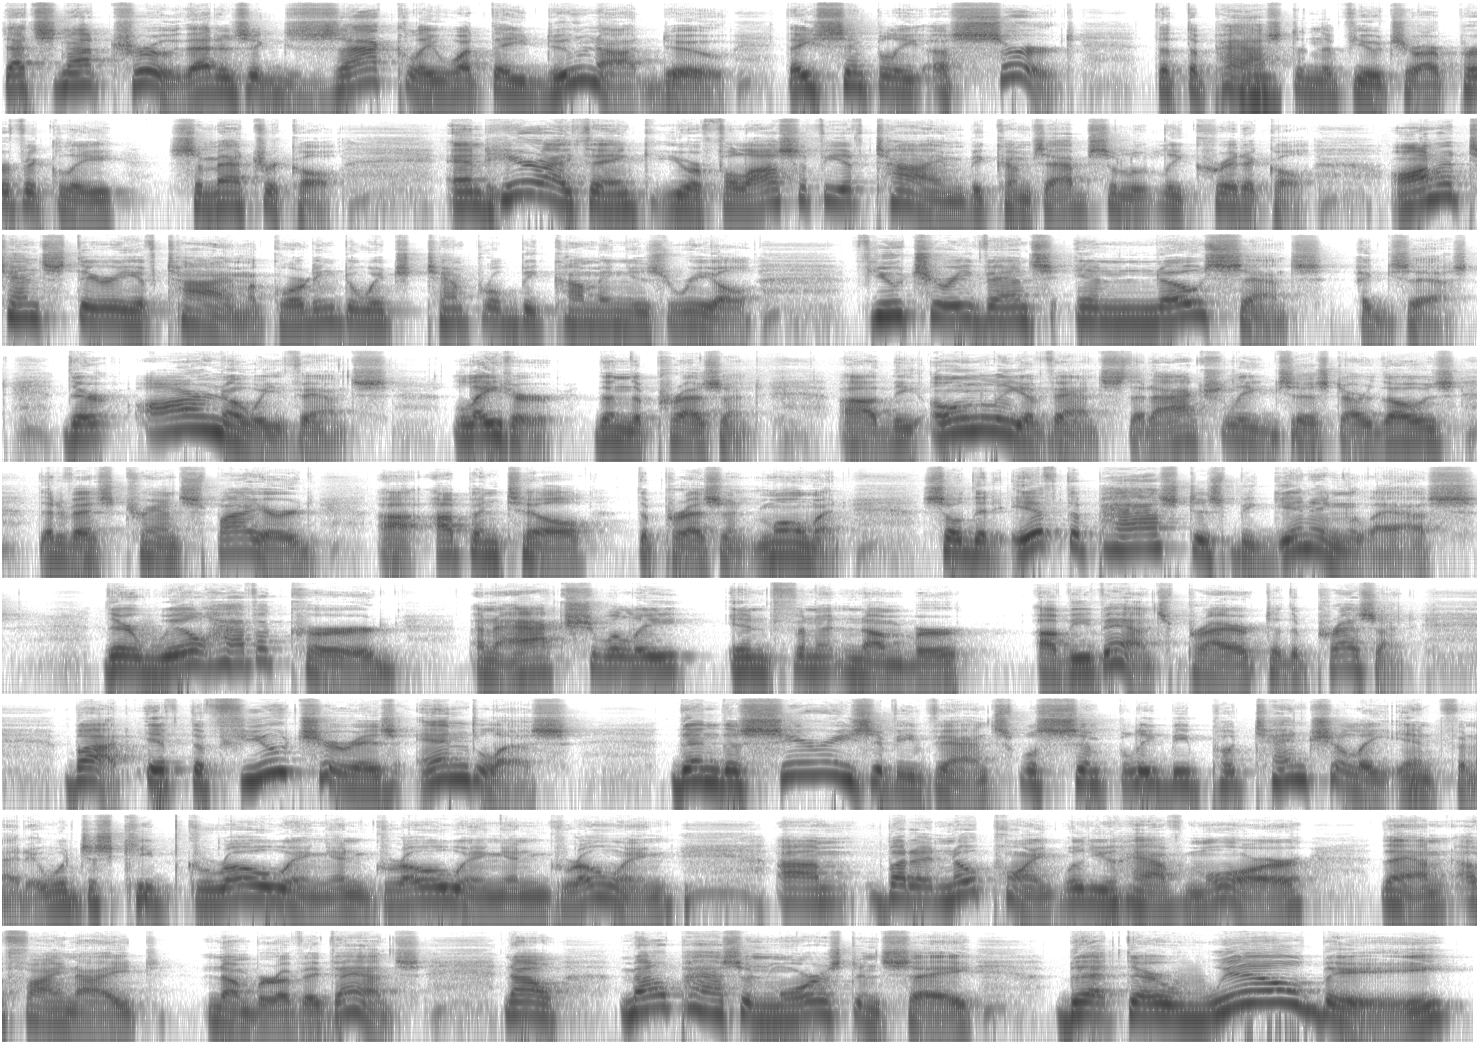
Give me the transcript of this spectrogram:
That's not true. That is exactly what they do not do. They simply assert that the past and the future are perfectly symmetrical. And here I think your philosophy of time becomes absolutely critical. On a tense theory of time, according to which temporal becoming is real, future events in no sense exist. There are no events later than the present. Uh, the only events that actually exist are those that have transpired uh, up until the present moment. So that if the past is beginningless, there will have occurred an actually infinite number of events prior to the present. But if the future is endless, then the series of events will simply be potentially infinite. It will just keep growing and growing and growing. Um, but at no point will you have more than a finite number of events. Now, Malpass and Morriston say that there will be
